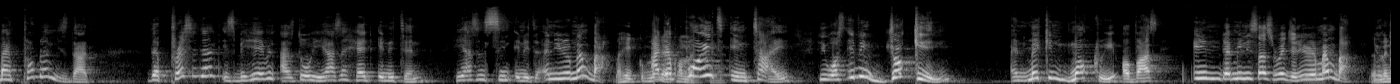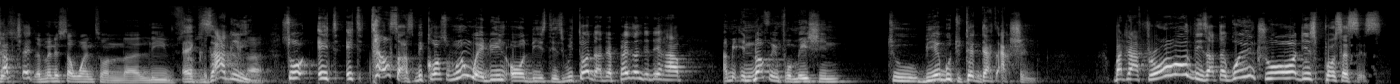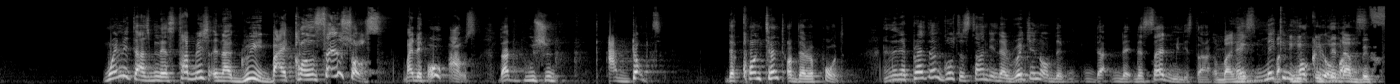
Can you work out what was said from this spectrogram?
my problem is that the president is behaving as though he hasn't heard anything, he hasn't seen anything. And you remember, at a point in time, he was even joking and making mockery of us in the minister's region. You remember? The, you minister, captured the minister went on uh, leave. Exactly. Uh, so it, it tells us because when we're doing all these things, we thought that the president didn't have, I mean, enough information to be able to take that action. But after all this, after going through all these processes, when it has been established and agreed by consensus by the whole house that we should adopt the content of the report, and then the president goes to stand in the region of the the, the, the said minister but and he's is making mockery of that us.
